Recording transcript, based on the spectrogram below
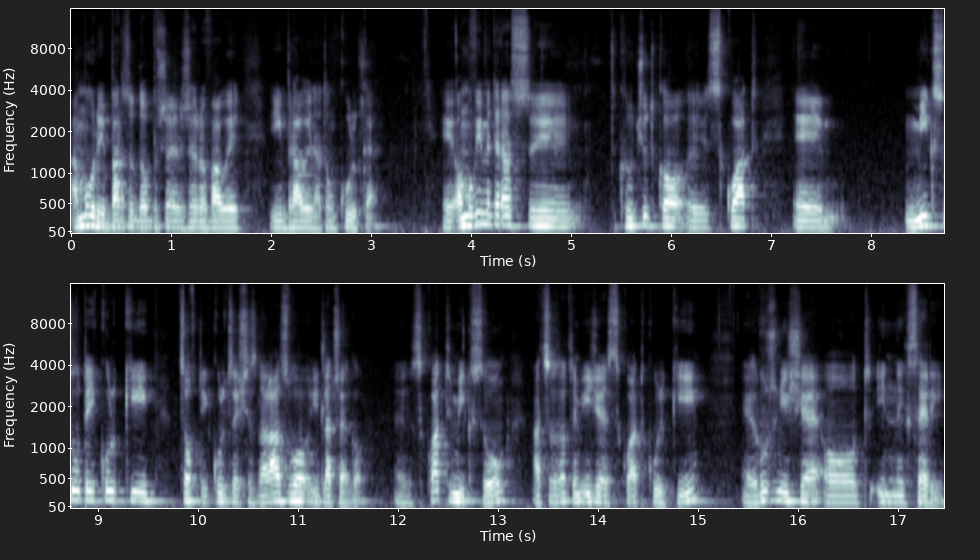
amury bardzo dobrze żerowały i brały na tą kulkę. Omówimy teraz króciutko skład miksu tej kulki, co w tej kulce się znalazło i dlaczego. Skład miksu, a co za tym idzie skład kulki, różni się od innych serii.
